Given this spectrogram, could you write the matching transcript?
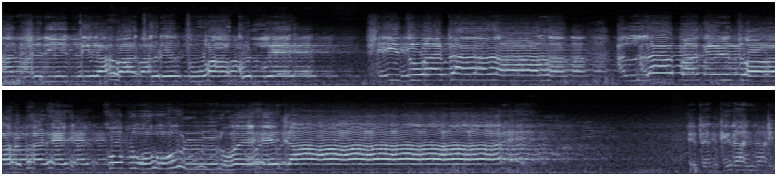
কোরআন শরীফ তিলাওয়াত করে দোয়া করলে সেই দোয়াটা আল্লাহ পাকের দরবারে কবুল হয়ে যায়। এটা গ্যারান্টি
